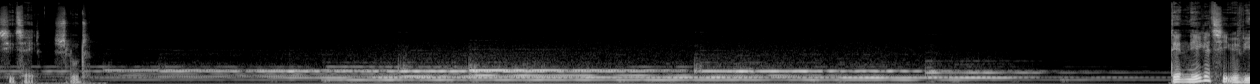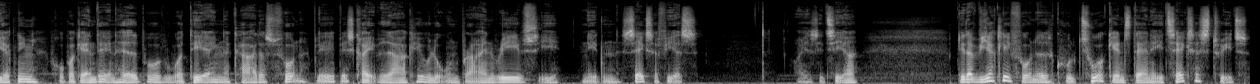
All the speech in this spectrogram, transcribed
Citat slut. Den negative virkning, propagandaen havde på vurderingen af Carters fund, blev beskrevet af arkeologen Brian Reeves i 1986. Og jeg citerer, Blev der virkelig fundet kulturgenstande i Texas Street,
